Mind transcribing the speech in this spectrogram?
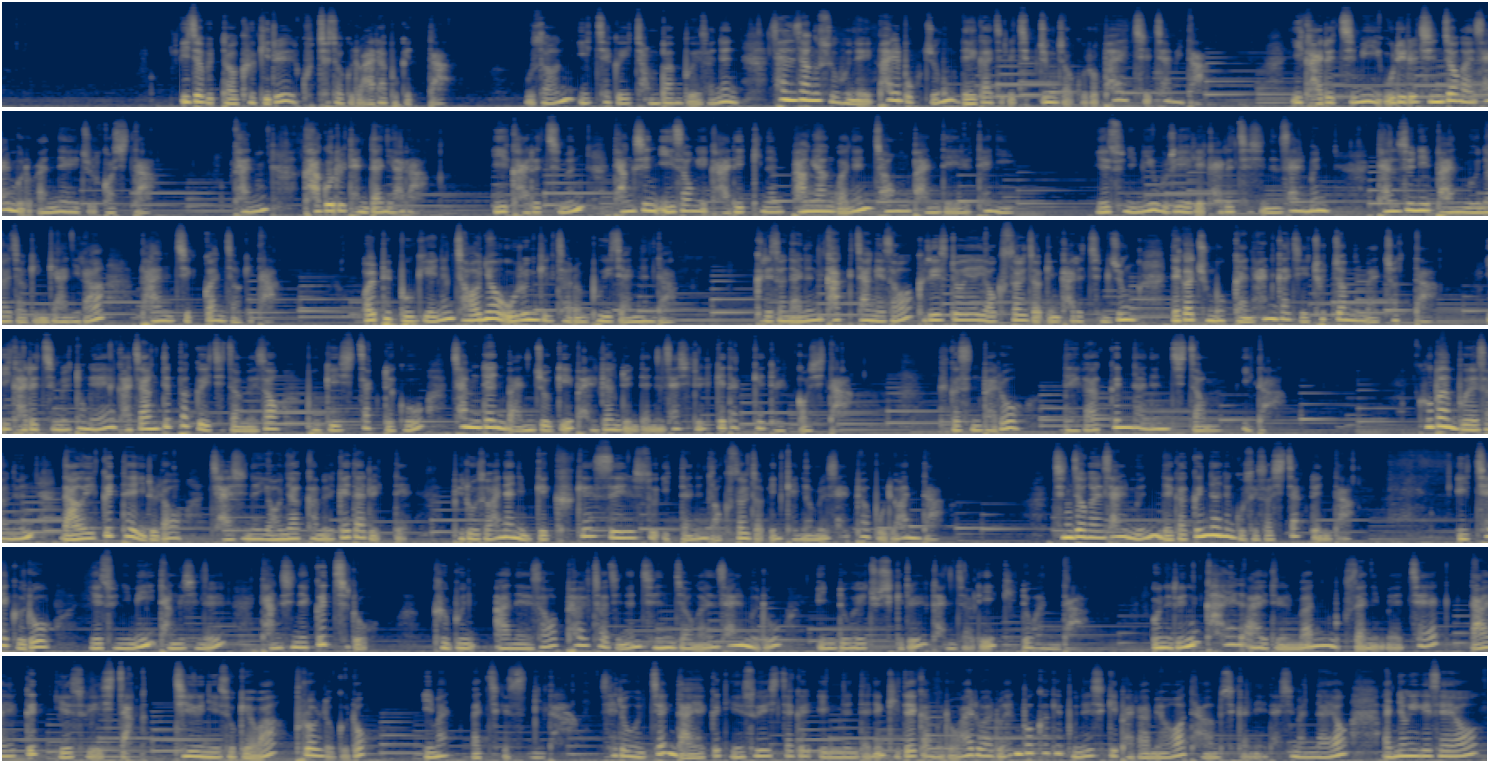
이제부터 그 길을 구체적으로 알아보겠다. 우선 이 책의 전반부에서는 산상수훈의 팔복 중 네 가지를 집중적으로 파헤칠 참이다. 이 가르침이 우리를 진정한 삶으로 안내해 줄 것이다. 단, 각오를 단단히 하라. 이 가르침은 당신 이성이 가리키는 방향과는 정반대일 테니. 예수님이 우리에게 가르치시는 삶은 단순히 반문화적인 게 아니라 반직관적이다. 얼핏 보기에는 전혀 옳은 길처럼 보이지 않는다. 그래서 나는 각 장에서 그리스도의 역설적인 가르침 중 내가 주목한 한 가지에 초점을 맞췄다. 이 가르침을 통해 가장 뜻밖의 지점에서 복이 시작되고 참된 만족이 발견된다는 사실을 깨닫게 될 것이다. 그것은 바로 내가 끝나는 지점이다. 후반부에서는 나의 끝에 이르러 자신의 연약함을 깨달을 때 비로소 하나님께 크게 쓰일 수 있다는 역설적인 개념을 살펴보려 한다. 진정한 삶은 내가 끝나는 곳에서 시작된다. 이 책으로 예수님이 당신을 당신의 끝으로 그분 안에서 펼쳐지는 진정한 삶으로 인도해 주시기를 간절히 기도한다. 오늘은 카일 아이들만 목사님의 책 나의 끝 예수의 시작 지은이 소개와 프롤로그로 이만 마치겠습니다. 새로운 책 나의 끝 예수의 시작을 읽는다는 기대감으로 하루하루 행복하게 보내시기 바라며 다음 시간에 다시 만나요. 안녕히 계세요.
